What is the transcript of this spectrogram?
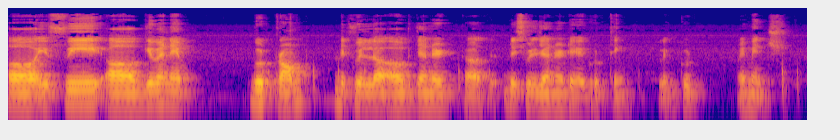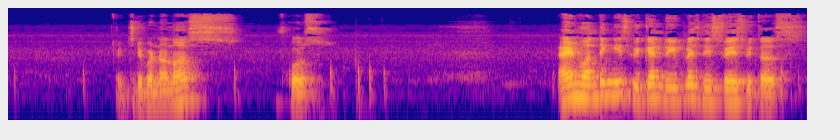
Uh, if we uh, given a good prompt it will uh, generate uh, this will generate a good thing like good image. It's depend on us of course. And one thing is we can replace this face with us.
